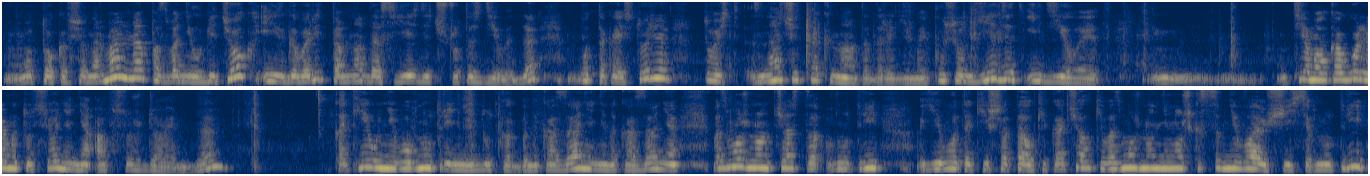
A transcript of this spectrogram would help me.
вот только все нормально, позвонил Витек и говорит, там надо съездить, что-то сделать, да? Вот такая история. То есть, значит, так надо, дорогие мои. Пусть он едет и делает. Тем алкоголя мы тут сегодня не обсуждаем, да? Какие у него внутренние идут как бы наказания, не наказания. Возможно, он часто внутри его такие шаталки-качалки, возможно, он немножко сомневающийся внутри,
